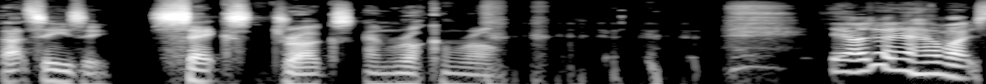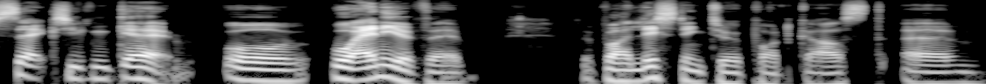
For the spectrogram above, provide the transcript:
That's easy. Sex, drugs, and rock and roll. Yeah, I don't know how much sex you can get, or or any of them, by listening to a podcast. Um,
